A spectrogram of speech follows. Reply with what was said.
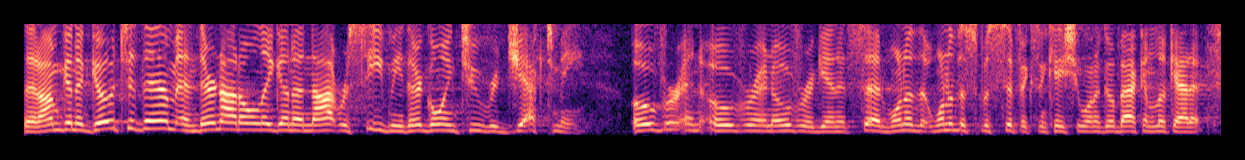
that I'm going to go to them and they're not only going to not receive me, they're going to reject me. Over and over and over again, it said, one of the, one of the specifics, in case you want to go back and look at it,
